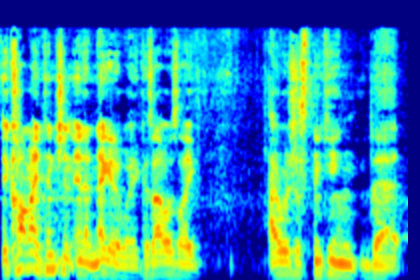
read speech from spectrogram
it caught my attention in a negative way because I was like, I was just thinking that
